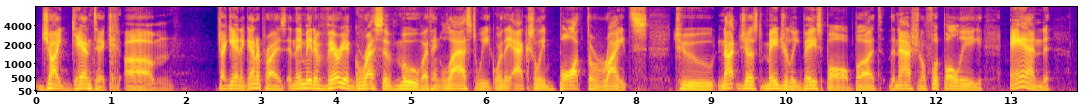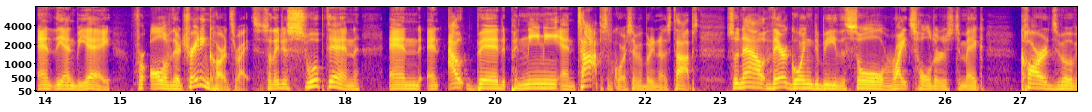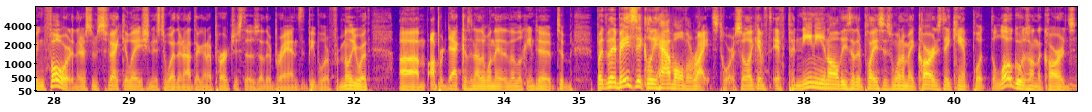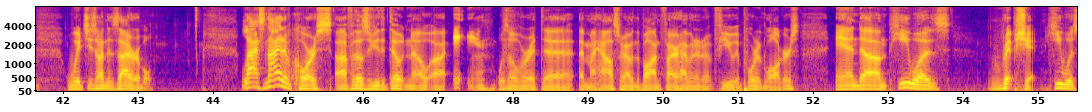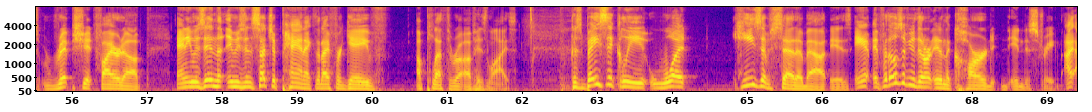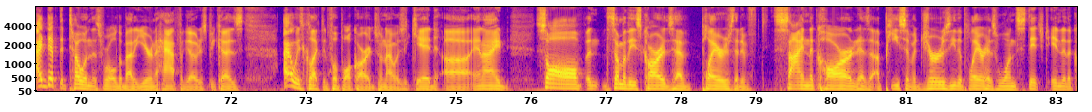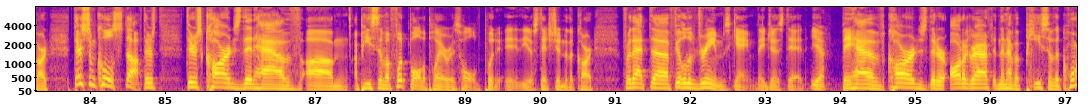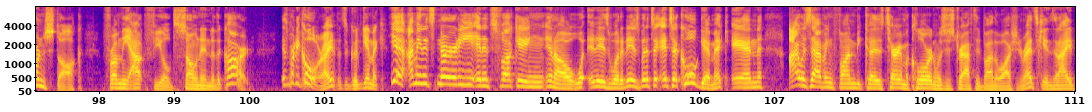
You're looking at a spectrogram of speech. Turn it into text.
gigantic. Um, gigantic enterprise and they made a very aggressive move i think last week where they actually bought the rights to not just major league baseball but the national football league and and the nba for all of their trading cards rights so they just swooped in and and outbid panini and Topps of course everybody knows Topps so now they're going to be the sole rights holders to make cards moving forward. And there's some speculation as to whether or not they're going to purchase those other brands that people are familiar with. Um, Upper Deck is another one that they're looking to, to, but they basically have all the rights to. So like if, if Panini and all these other places want to make cards, they can't put the logos on the cards, which is undesirable. Last night, of course, uh, for those of you that don't know, uh, was over at uh, at my house. We're having the bonfire, having a few imported loggers, and um, he was rip shit. He was rip shit fired up, and he was in the, he was in such a panic that I forgave a plethora of his lies. Because basically, what he's upset about is, and for those of you that aren't in the card industry, I, I dipped a toe in this world about a year and a half ago, just because I always collected football cards when I was a kid, uh, and I saw and some of these cards have players that have signed the card. It has a piece of a jersey the player has won stitched into the card. There's some cool stuff. There's there's cards that have um, a piece of a football the player has hold put you know stitched into the card for that uh, Field of Dreams game they just did. Yeah. They have cards that are autographed and then have a piece of the cornstalk from the outfield sewn into the card. It's pretty cool, right? That's a good gimmick. Yeah, I mean it's nerdy and it's fucking, you know, what it is what it is, but it's a it's a cool gimmick and I was having fun because Terry McLaurin was just drafted by the Washington Redskins and I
